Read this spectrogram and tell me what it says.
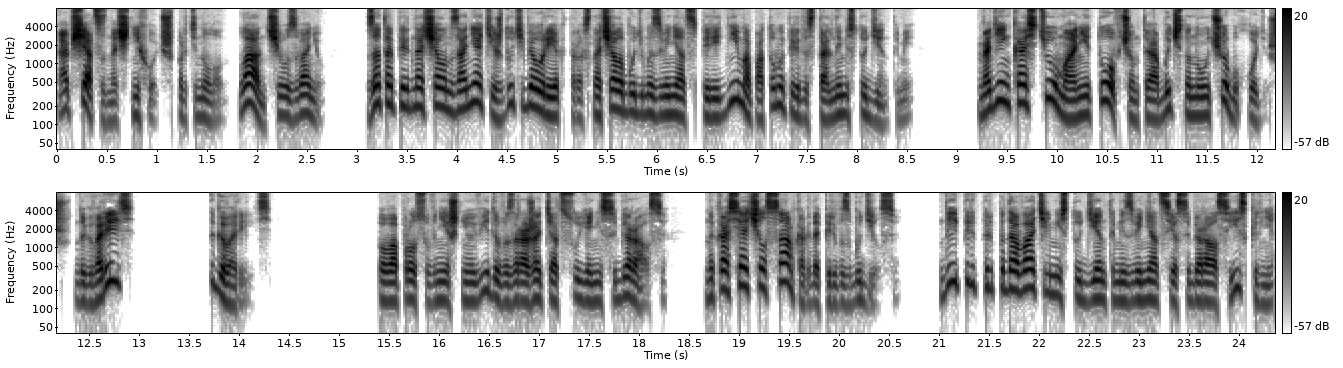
Общаться, значит, не хочешь, протянул он. Ладно, чего звоню. Завтра перед началом занятий жду тебя у ректора. Сначала будем извиняться перед ним, а потом и перед остальными студентами. Надень костюм, а не то, в чем ты обычно на учебу ходишь. Договорились? Договорились. По вопросу внешнего вида возражать отцу я не собирался. Накосячил сам, когда перевозбудился. Да и перед преподавателями и студентами извиняться я собирался искренне,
